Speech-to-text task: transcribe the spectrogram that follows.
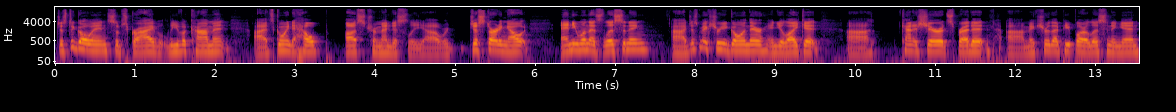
just to go in, subscribe, leave a comment. Uh, it's going to help us tremendously. We're just starting out. Anyone that's listening, just make sure you go in there and you like it. Kind of share it, spread it. Make sure that people are listening in.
